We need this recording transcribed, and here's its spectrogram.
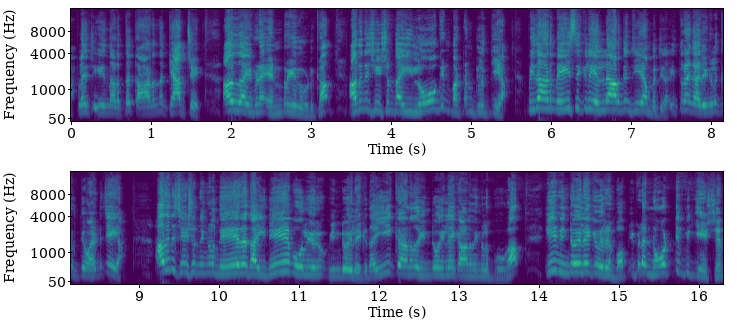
അപ്ലൈ ചെയ്യുന്നിടത്ത് കാണുന്ന ക്യാപ്ചെ അത് ഇവിടെ എന്റർ ചെയ്ത് കൊടുക്കാം അതിനുശേഷം ഈ ലോഗിൻ ബട്ടൺ ക്ലിക്ക് ചെയ്യാം അപ്പോൾ ഇതാണ് ബേസിക്കലി എല്ലാവർക്കും ചെയ്യാൻ പറ്റുക. ഇത്തരം കാര്യങ്ങൾ കൃത്യമായിട്ട് ചെയ്യാം. അതിനുശേഷം നിങ്ങൾ നേരെ ഇതേപോലെ ഒരു വിൻഡോയിലേക്ക് ദാ ഈ കാണുന്ന വിൻഡോയിലേക്കാണ് നിങ്ങൾ പോവുക. ഈ വിൻഡോയിലേക്ക് വരുമ്പോൾ ഇവിടെ notification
